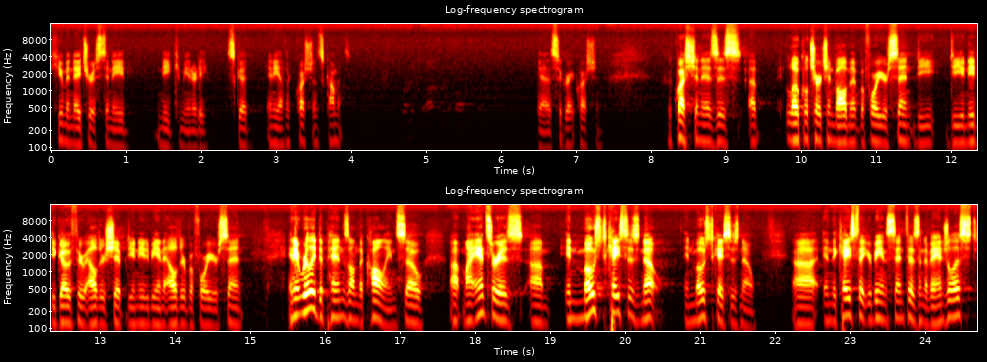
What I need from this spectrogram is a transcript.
human nature is to need, need community. It's good. Any other questions, comments? Yeah, that's a great question. The question is Is uh, local church involvement before you're sent? Do you, do you need to go through eldership? Do you need to be an elder before you're sent? And it really depends on the calling. So, uh, my answer is um, in most cases, no. In most cases, no. Uh, in the case that you're being sent as an evangelist,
